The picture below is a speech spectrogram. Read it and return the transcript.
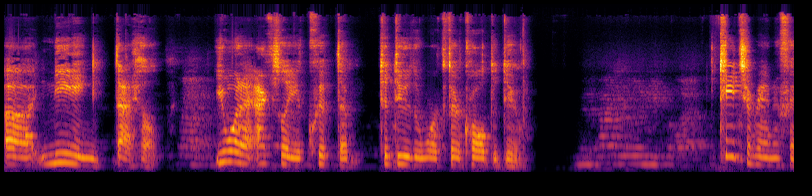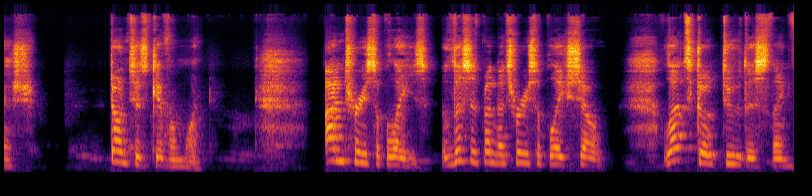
uh, needing that help. You want to actually equip them to do the work they're called to do. Teach a man a fish. Don't just give him one. I'm Teresa Blaze. This has been the Teresa Blaze Show. Let's go do this thing.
